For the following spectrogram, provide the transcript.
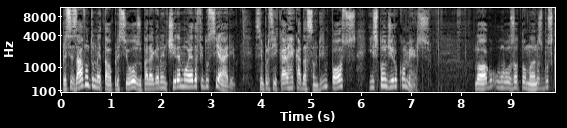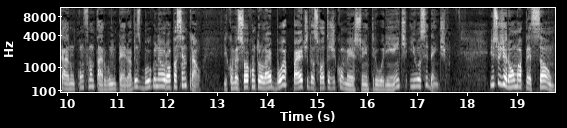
Precisavam do metal precioso para garantir a moeda fiduciária, simplificar a arrecadação de impostos e expandir o comércio. Logo, os otomanos buscaram confrontar o Império Habsburgo na Europa Central e começou a controlar boa parte das rotas de comércio entre o Oriente e o Ocidente. Isso gerou uma pressão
